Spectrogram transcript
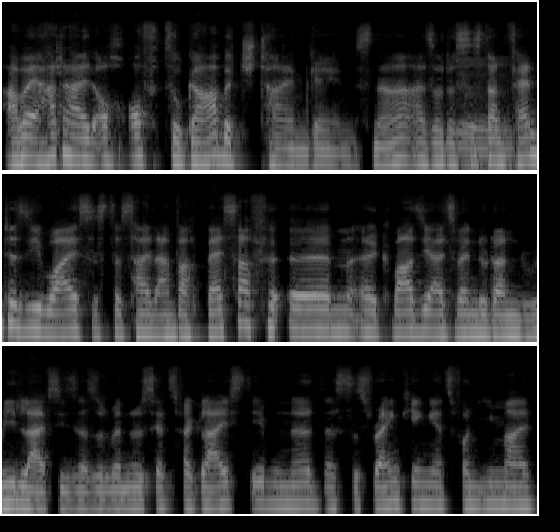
Aber er hatte halt auch oft so Garbage-Time-Games. Ne? Also das mhm. ist dann mhm. Fantasy-wise, ist das halt einfach besser für, ähm, äh, quasi, als wenn du dann Real-Life siehst. Also wenn du das jetzt vergleichst eben, ne, dass das Ranking jetzt von ihm halt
